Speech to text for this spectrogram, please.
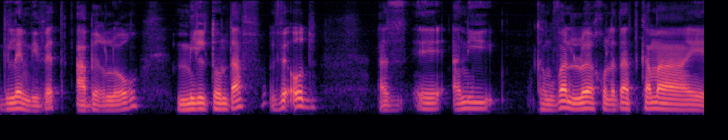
גלן ליבט, אברלור, מילטון דף ועוד. אז אה, אני כמובן לא יכול לדעת כמה אה,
